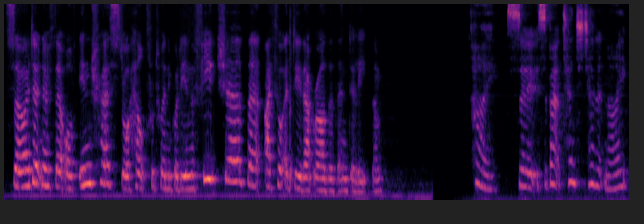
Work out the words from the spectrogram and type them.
So I don't know if they're of interest or helpful to anybody in the future, but I thought I'd do that rather than delete them. Hi, so it's about 10 to 10 at night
